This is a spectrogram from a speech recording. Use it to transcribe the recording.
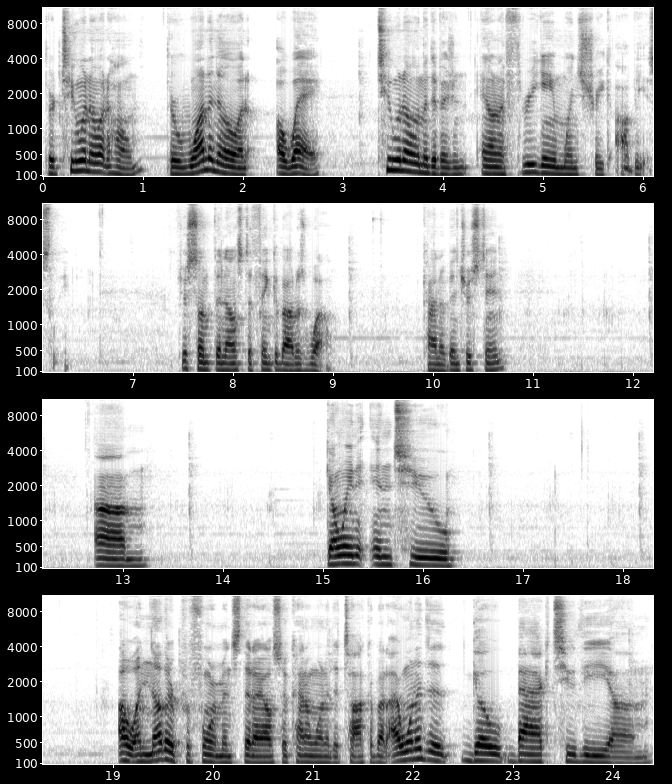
They're 2 0 at home. They're 1 0 away, 2 0 in the division, and on a three game win streak, obviously. Just something else to think about as well. Kind of interesting. Um, going into oh another performance that I also kind of wanted to talk about. I wanted to go back to the um,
